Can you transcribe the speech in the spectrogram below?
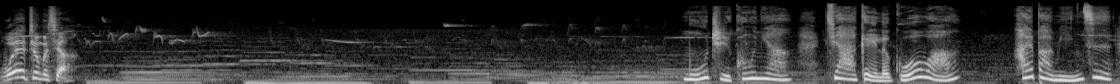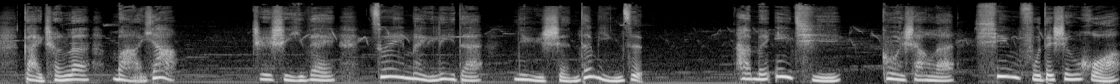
我也这么想。拇指姑娘嫁给了国王，还把名字改成了玛亚，这是一位最美丽的女神的名字。他们一起过上了幸福的生活。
